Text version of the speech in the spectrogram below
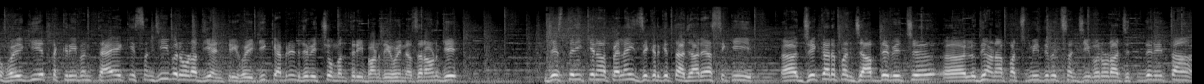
ਹੋਏਗੀ। ਇਹ ਤਕਰੀਬਨ ਤੈਅ ਹੈ ਕਿ ਸੰਜੀਵ ਅਰੋੜਾ ਦੀ ਐਂਟਰੀ ਹੋਏਗੀ। ਕੈਬਨਿਟ ਦੇ ਵਿੱਚੋਂ ਮੰਤਰੀ ਬਣਦੇ ਹੋਏ ਨਜ਼ਰ ਆਉਣਗੇ। ਜਿਸ ਤਰੀਕੇ ਨਾਲ ਪਹਿਲਾਂ ਹੀ ਜ਼ਿਕਰ ਕੀਤਾ ਜਾ ਰਿਹਾ ਸੀ ਕਿ ਜੇਕਰ ਪੰਜਾਬ ਦੇ ਵਿੱਚ ਲੁਧਿਆਣਾ ਪੱਛਮੀ ਦੇ ਵਿੱਚ ਸੰਜੀਵ ਅਰੋੜਾ ਜਿੱਤਦੇ ਨੇ, ਤਾਂ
